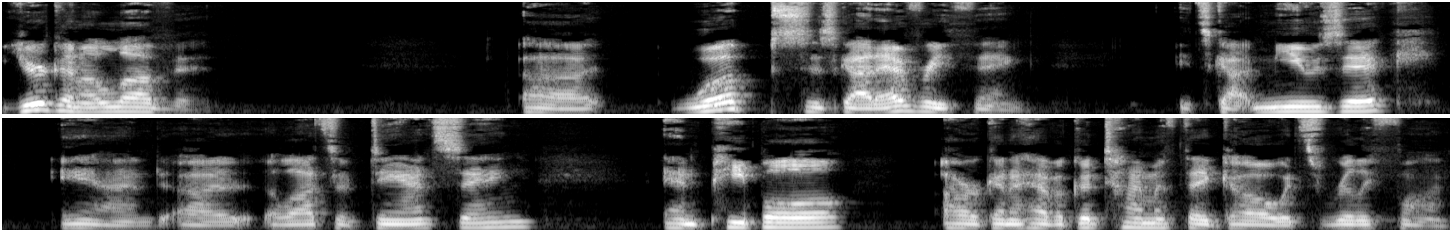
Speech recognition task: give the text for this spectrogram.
You're gonna love it. Uh, Whoops has got everything. It's got music and uh, lots of dancing, and people are going to have a good time if they go. It's really fun.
